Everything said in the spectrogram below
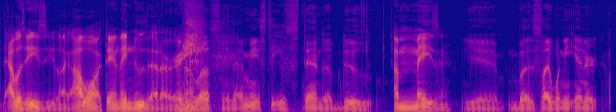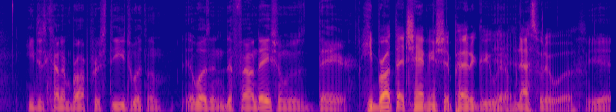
That was easy. Like I walked in, they knew that already. I love seeing that. I mean, Steve's stand up dude. Amazing. Yeah, but it's like when he entered, he just kind of brought prestige with him. It wasn't the foundation was there. He brought that championship pedigree with Yeah. him. That's what it was. Yeah,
